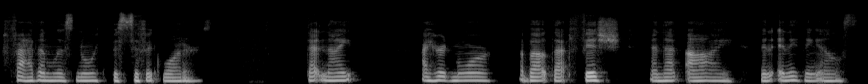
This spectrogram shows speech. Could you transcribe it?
fathomless North Pacific waters. That night, I heard more about that fish and that eye than anything else.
